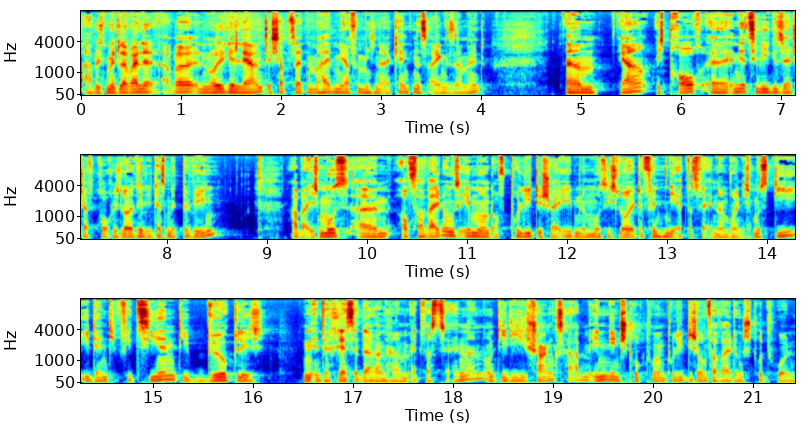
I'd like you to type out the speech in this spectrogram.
Habe ich mittlerweile aber neu gelernt. Ich habe seit einem halben Jahr für mich eine Erkenntnis eingesammelt. Ähm, ja, ich brauche, äh, in der Zivilgesellschaft brauche ich Leute, die das mitbewegen. Aber ich muss ähm, auf Verwaltungsebene und auf politischer Ebene muss ich Leute finden, die etwas verändern wollen. Ich muss die identifizieren, die wirklich ein Interesse daran haben, etwas zu ändern und die die Chance haben, in den Strukturen, politischer und Verwaltungsstrukturen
